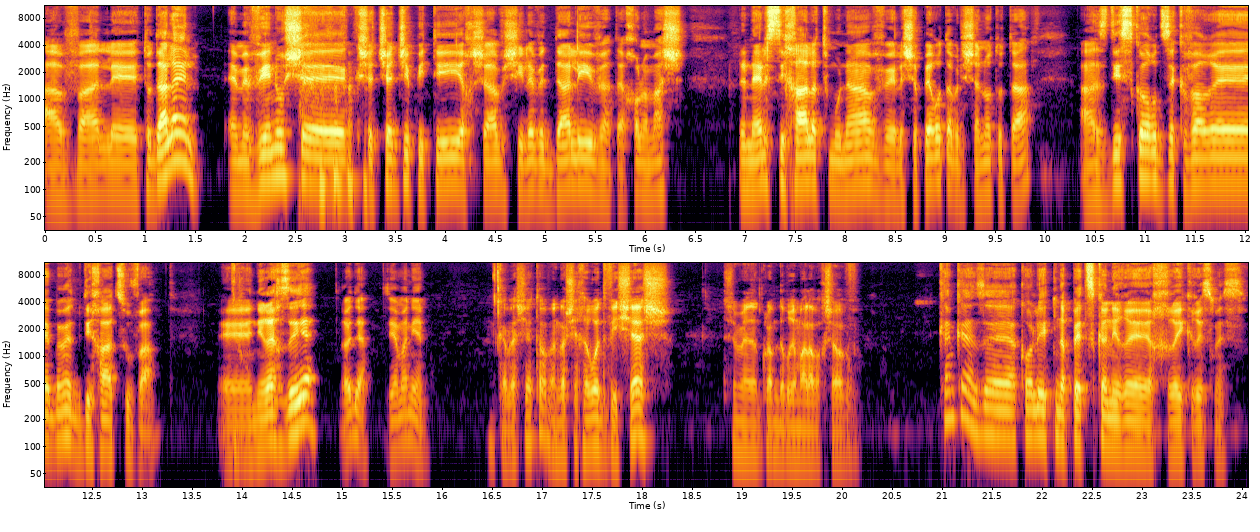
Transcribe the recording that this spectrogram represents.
אבל uh, תודה לאל, הם הבינו שכשצ'אט GPT עכשיו שילב את דלי ואתה יכול ממש לנהל שיחה על התמונה ולשפר אותה ולשנות אותה, אז דיסקורד זה כבר uh, באמת בדיחה עצובה. Uh, נראה איך זה יהיה, לא יודע, זה יהיה מעניין. מקווה שיהיה טוב, הם גם שחררו את V6, שכולם מדברים עליו עכשיו. כן, כן, זה הכל יתנפץ כנראה אחרי כריסמס.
